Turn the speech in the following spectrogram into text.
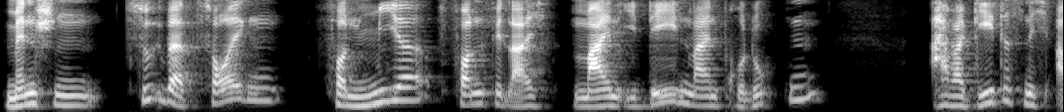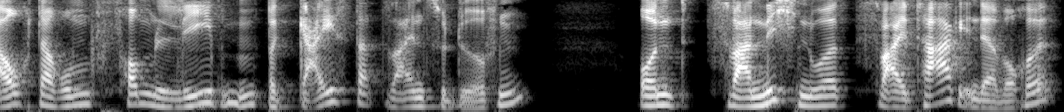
Menschen zu überzeugen von mir, von vielleicht meinen Ideen, meinen Produkten. Aber geht es nicht auch darum, vom Leben begeistert sein zu dürfen? Und zwar nicht nur zwei Tage in der Woche,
